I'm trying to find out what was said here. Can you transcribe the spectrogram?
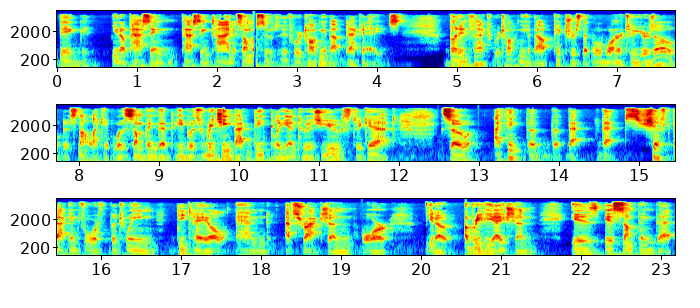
big, you know, passing passing time. It's almost as if we're talking about decades. But in fact, we're talking about pictures that were one or two years old. It's not like it was something that he was reaching back deeply into his youth to get. So I think the, the, that that shift back and forth between detail and abstraction or you know abbreviation is is something that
